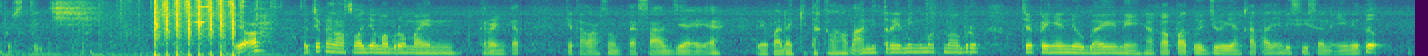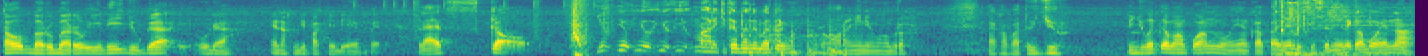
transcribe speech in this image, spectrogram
Prestige. Yuk ah, pengen langsung aja mah bro main kerengket. Kita langsung tes saja ya daripada kita kelamaan di training mode mah bro Uca pengen nyobain nih HK47 yang katanya di season ini tuh atau baru-baru ini juga udah enak dipakai di MP. Let's go. Yuk yuk yuk yuk yuk mari kita bantu-bantu orang-orang ini mau bro. HK47. Tunjukkan kemampuanmu yang katanya di season ini kamu enak.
